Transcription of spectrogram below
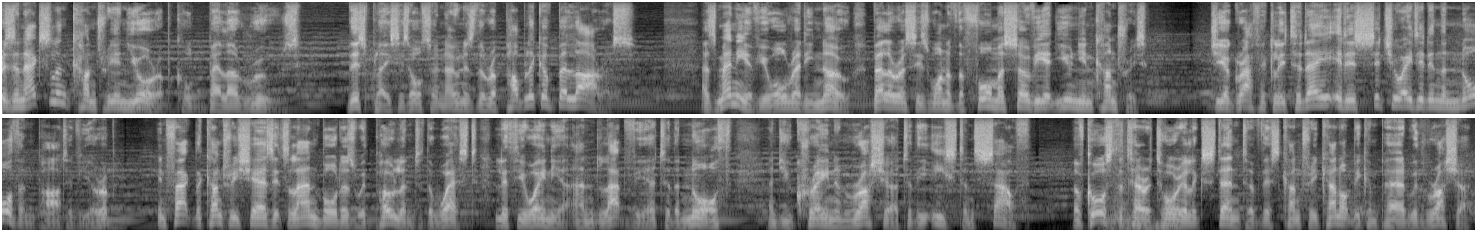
There is an excellent country in Europe called Belarus. This place is also known as the Republic of Belarus. As many of you already know, Belarus is one of the former Soviet Union countries. Geographically today, it is situated in the northern part of Europe. In fact, the country shares its land borders with Poland to the west, Lithuania and Latvia to the north, and Ukraine and Russia to the east and south. Of course, the territorial extent of this country cannot be compared with Russia.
